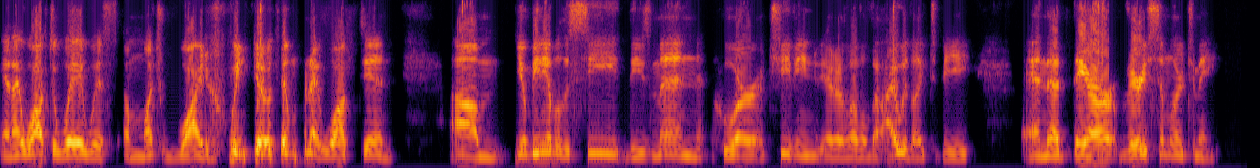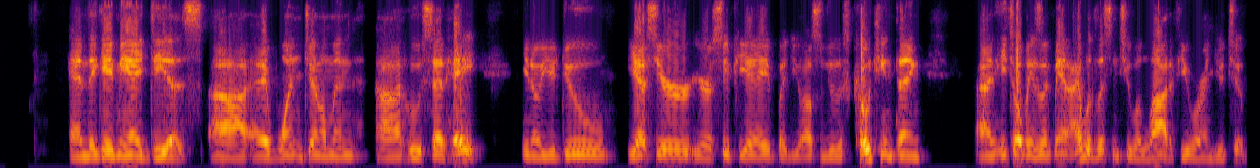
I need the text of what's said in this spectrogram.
And I walked away with a much wider window than when I walked in. Um, you know, being able to see these men who are achieving at a level that I would like to be, and that they are very similar to me. And they gave me ideas. Uh, one gentleman uh, who said, "Hey, you know, you do, yes, you're, you're a CPA, but you also do this coaching thing. And he told me, he's like, man, I would listen to you a lot if you were on YouTube.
